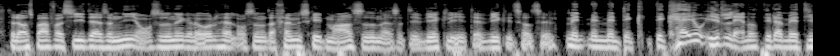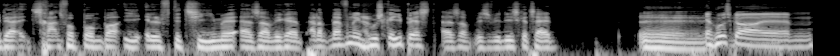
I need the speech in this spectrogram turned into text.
Så det er også bare for at sige, det er altså ni år siden, ikke? eller otte år siden. Der er fandme sket meget siden. Altså, det er virkelig, det er virkelig taget til. Men, men, men det, det kan jo et eller andet, det der med de der transferbomber i 11. time. Altså, vi kan, er der, hvad for en ja. husker I bedst, altså, hvis vi lige skal tage Øh, jeg husker, øh,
